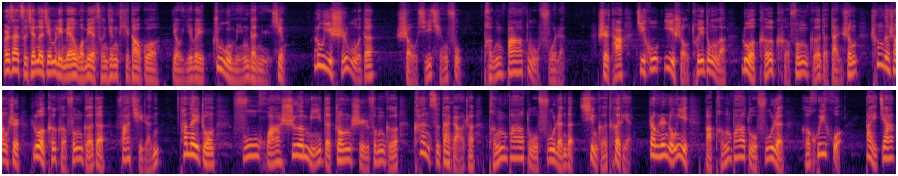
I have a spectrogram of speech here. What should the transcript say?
而在此前的节目里面，我们也曾经提到过，有一位著名的女性，路易十五的。首席情妇蓬巴杜夫人，是她几乎一手推动了洛可可风格的诞生，称得上是洛可可风格的发起人。她那种浮华奢靡的装饰风格，看似代表着蓬巴杜夫人的性格特点，让人容易把蓬巴杜夫人和挥霍败家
